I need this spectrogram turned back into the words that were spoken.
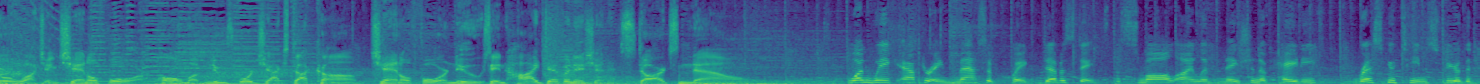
You're watching Channel 4, home of News4Jax.com. Channel 4 News in high definition starts now. One week after a massive quake devastates the small island nation of Haiti, rescue teams fear the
